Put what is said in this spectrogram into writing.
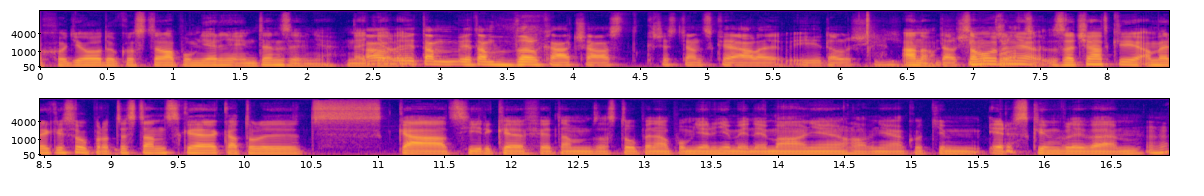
chodilo do kostela poměrně intenzivně neděli. A je tam, je tam velká část křesťanské, ale i další. Ano, další samozřejmě populace. začátky Ameriky jsou protestantské, katolická církev je tam zastoupená poměrně minimálně, hlavně jako tím irským vlivem. Mm-hmm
